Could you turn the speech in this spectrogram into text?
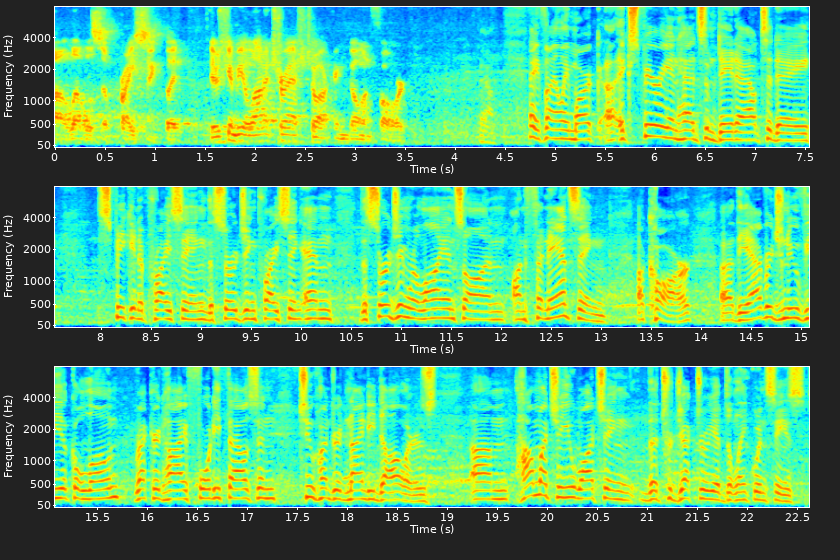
uh, levels of pricing? But there's going to be a lot of trash talking going forward. Yeah. Hey, finally, Mark, uh, Experian had some data out today speaking of pricing, the surging pricing, and the surging reliance on, on financing a car. Uh, the average new vehicle loan, record high, $40,290. Um, how much are you watching the trajectory of delinquencies?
